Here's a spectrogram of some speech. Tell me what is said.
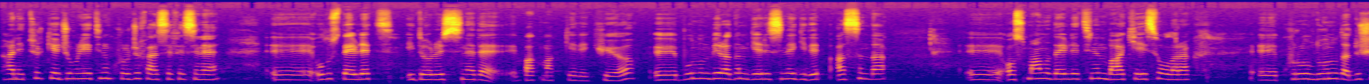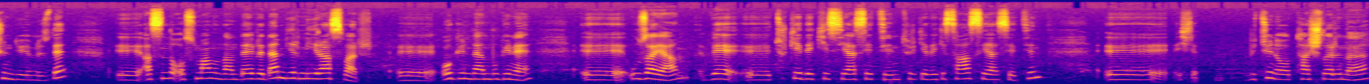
hani Türkiye Cumhuriyeti'nin kurucu felsefesine, e, ulus devlet ideolojisine de bakmak gerekiyor. E, bunun bir adım gerisine gidip aslında e, Osmanlı Devleti'nin bakiyesi olarak e, kurulduğunu da düşündüğümüzde e, aslında Osmanlı'dan devreden bir miras var. E, o günden bugüne e, uzayan ve e, Türkiye'deki siyasetin, Türkiye'deki sağ siyasetin e, işte bütün o taşlarını,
